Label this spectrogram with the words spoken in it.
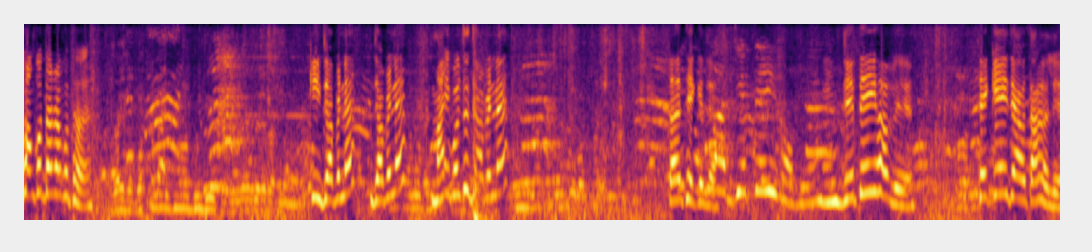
শঙ্কর দাদা কোথায়? কি যাবে না? যাবে না? মাই বলছে যাবে না? তাই থেকে যাও। যেতেই হবে। যেতেই হবে। থেকেই যাও তাহলে।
